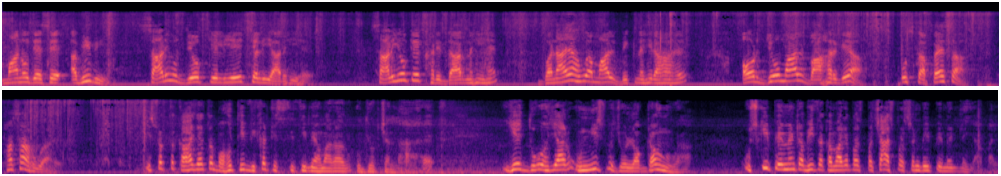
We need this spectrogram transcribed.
मानो जैसे अभी भी साड़ी उद्योग के लिए चली आ रही है। साड़ियों के खरीदार नहीं हैं। बनाया हुआ माल बिक नहीं रहा है। और जो माल बाहर गया, उसका पैसा फंसा हुआ है। इस वक्त कहा जाए तो बहुत ही विकट स्थिति में हमारा उद्योग चल रहा है। ये 2019 में जो लॉकडाउन हुआ, उसकी पेमेंट अभी तक हमारे पास 50 परसेंट भी पेमेंट नहीं आ पाई।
